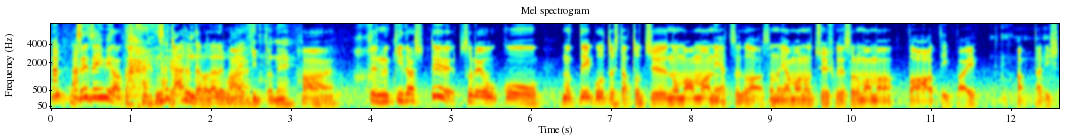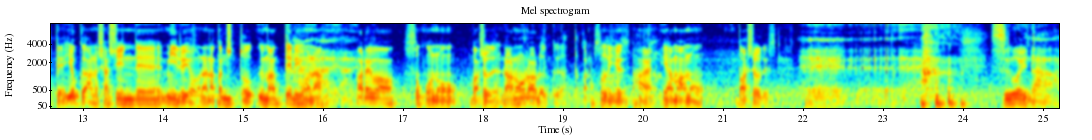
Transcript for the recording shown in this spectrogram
全然意味がわからないんですなんけどかあるんだろうなでもね、はい。きっとね。はい、で抜き出してそれをこう持っていこうとした途中のまんまのやつがその山の中腹でそのままバーっていっぱいあったりしてよくあの写真で見るようななんかちょっと埋まってるような、あれはそこの場所でラノラルクだったかな？そういう、はい、山の場所ですね。すごいな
